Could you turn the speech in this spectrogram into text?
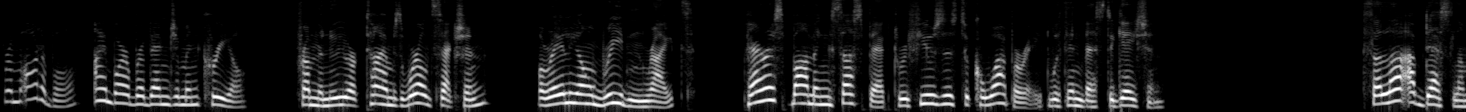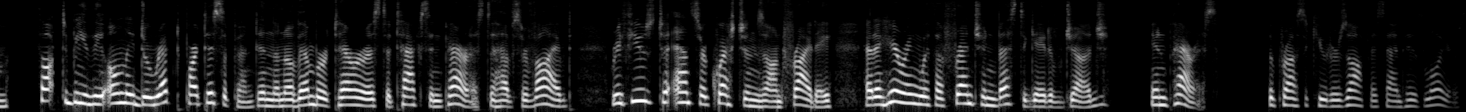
From Audible, I'm Barbara Benjamin Creel. From the New York Times World section, Aurélien Breeden writes Paris bombing suspect refuses to cooperate with investigation. Salah Abdeslam, thought to be the only direct participant in the November terrorist attacks in Paris to have survived, refused to answer questions on Friday at a hearing with a French investigative judge in Paris, the prosecutor's office and his lawyers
